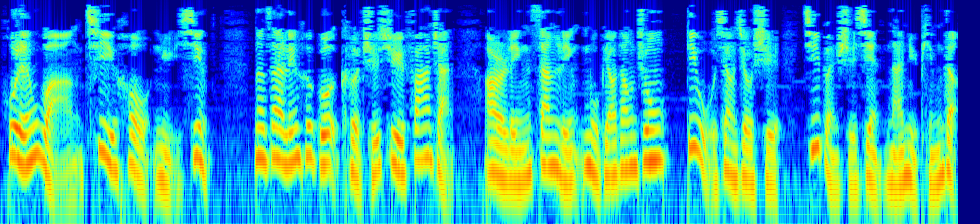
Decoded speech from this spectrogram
互联网、气候、女性。那在联合国可持续发展二零三零目标当中，第五项就是基本实现男女平等。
